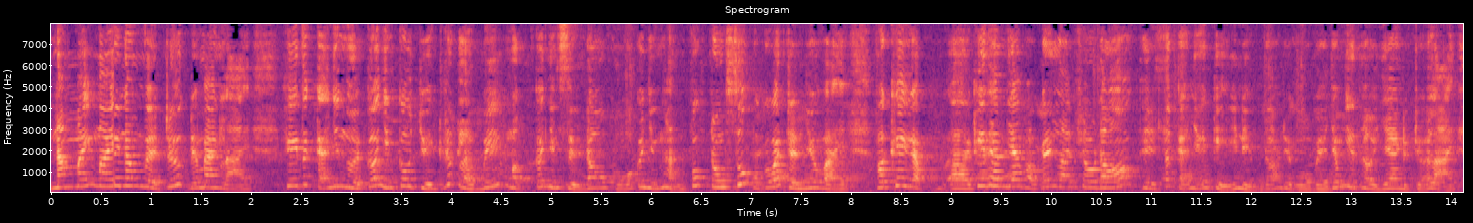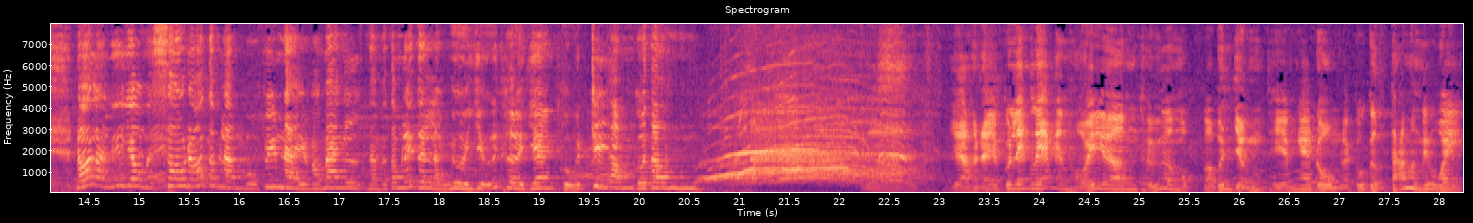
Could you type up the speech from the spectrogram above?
năm mấy mấy năm về trước để mang lại. Khi tất cả những người có những câu chuyện rất là bí mật có những sự đau khổ có những hạnh phúc trong suốt một cái quá trình như vậy. Và khi gặp à, khi tham gia vào cái live show đó thì tất cả những kỷ niệm đó được ùa về giống như thời gian được trở lại. Đó là lý do mà sau đó tâm làm bộ phim này và mang và tâm lấy tên là người giữ thời gian của tri âm của tâm. Dạ hồi nãy em cứ lén lén em hỏi um, thử một uh, bên dựng thì em nghe đồn là có gần 80 máy quay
